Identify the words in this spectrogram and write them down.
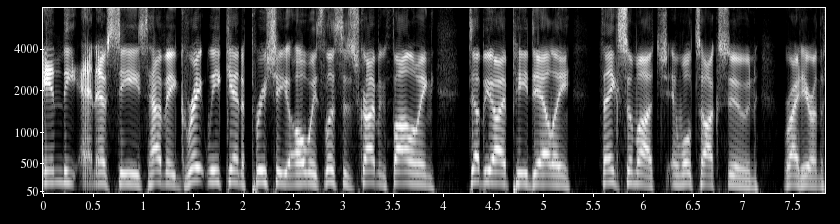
in the NFCs. Have a great weekend. Appreciate you always listening, subscribing, following WIP Daily. Thanks so much, and we'll talk soon right here on the feed.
